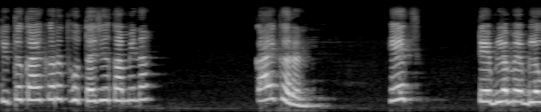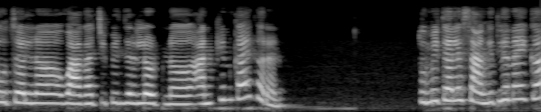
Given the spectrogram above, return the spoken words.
तिथं काय करत होता जे कामीना? काय करन हेच. टेबलं मेबलं उचलणं वाघाची पिंजरे लोटणं आणखीन काय करन तुम्ही त्याला सांगितलं नाही का?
